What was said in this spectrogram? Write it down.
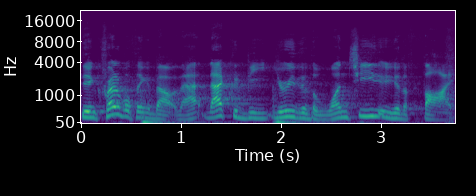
The incredible thing about that, that could be you're either the one seed or you're the five.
